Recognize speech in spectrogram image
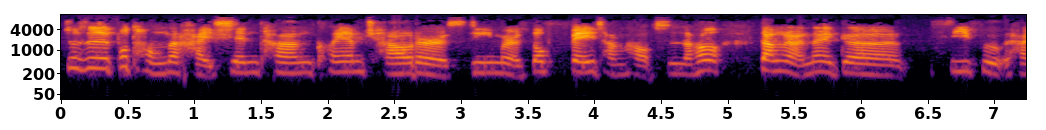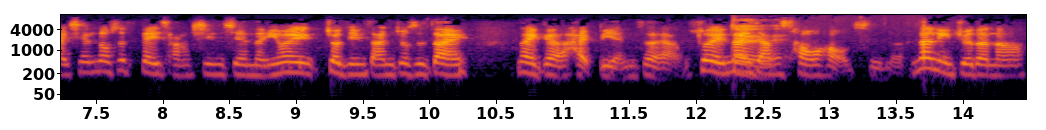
就是不同的海鲜汤，clam chowder、steamer 都非常好吃，然后当然那个 seafood 海鲜都是非常新鲜的，因为旧金山就是在那个海边这样，所以那一家超好吃的。那你觉得呢？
